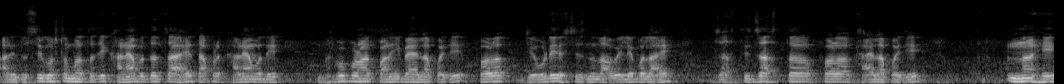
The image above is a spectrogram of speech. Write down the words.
आणि दुसरी गोष्ट महत्त्वाची खाण्याबद्दलचं आहे तर आपण खाण्यामध्ये भरपूर प्रमाणात पाणी प्यायला पाहिजे. फळं जेवढे सीझनल अवेलेबल आहे जास्तीत जास्त फळं खायला पाहिजे. अन्न हे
